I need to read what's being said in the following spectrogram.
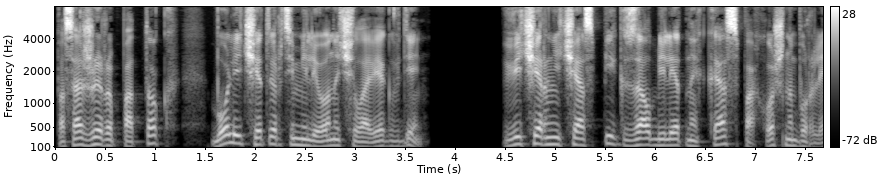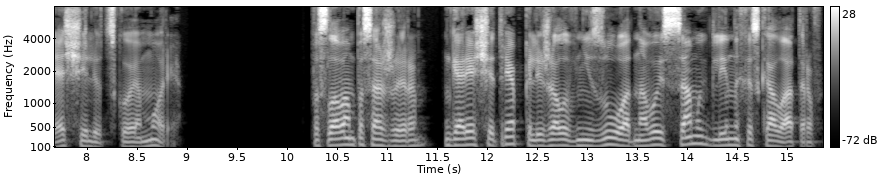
Пассажиропоток — более четверти миллиона человек в день. В вечерний час пик зал билетных касс похож на бурлящее людское море. По словам пассажира, горящая тряпка лежала внизу у одного из самых длинных эскалаторов,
